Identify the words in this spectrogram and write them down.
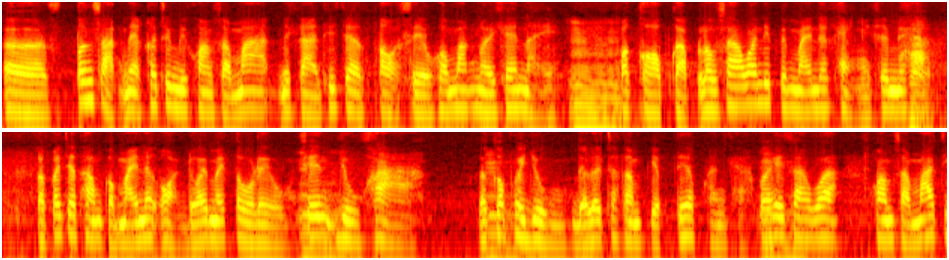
เอ่อต้นสักเนี่ยเขาจะมีความสามารถในการที่จะต่อเซลล์เขามากน้อยแค่ไหน อืมประกอบกับเราทราบว่านี่เป็นไม้เนื้อแข็งใช่ไหมครัคะบเราก็จะทำกับไม้เนื้ออ่อนด้วยไม้โตเร็ว เช่นอืมยูคา แล้วก็อืมพยุงเดี๋ยวเราจะทำเปรียบเทียบกันค่ะเพื่อให้ทราบว่าความสามารถจ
